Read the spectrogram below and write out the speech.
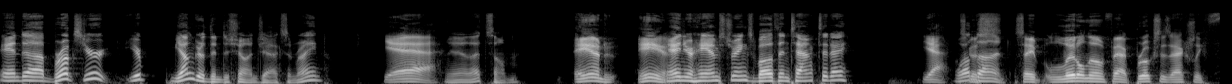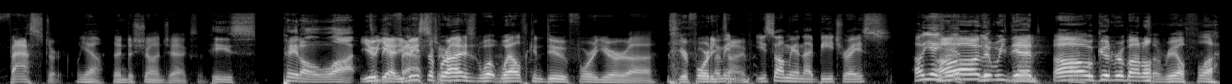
and uh, Brooks, you're you're younger than DeSean Jackson, right? Yeah. Yeah, that's something. And and And your hamstrings both intact today? Yeah. Well done. Say little known fact: Brooks is actually faster Yeah. than DeSean Jackson. He's paid a lot. You to be yeah, you'd be surprised what wealth can do for your uh your forty I mean, time. you saw me on that beach race. Oh yeah. you Oh, did. then You- we did. Oh, good rebuttal. It's a real, fl- a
